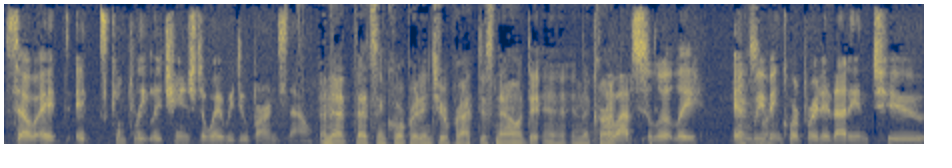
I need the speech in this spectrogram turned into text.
So it it's completely changed the way we do burns now. And that that's incorporated into your practice now in the current. Oh, absolutely. And Excellent. we've incorporated that into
